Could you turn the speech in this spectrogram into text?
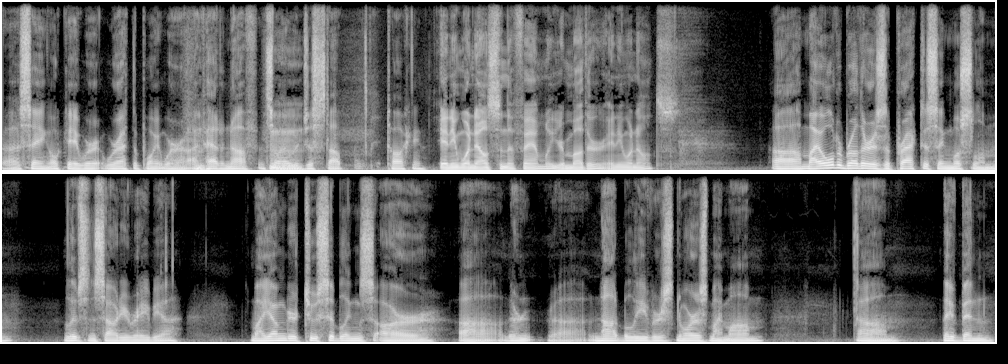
uh, saying, "Okay, we're we're at the point where I've had enough," and so mm. I would hmm. just stop talking. Anyone else in the family? Your mother? Anyone else? Uh, my older brother is a practicing Muslim, lives in Saudi Arabia. My younger two siblings are uh, they're uh, not believers, nor is my mom. Um, they've been.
